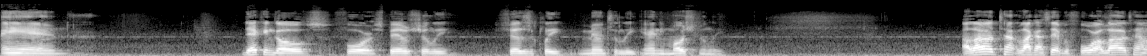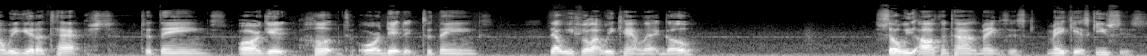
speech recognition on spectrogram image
And that can go for spiritually, physically, mentally, and emotionally. A lot of time, like I said before, a lot of time we get attached to things or get hooked or addicted to things that we feel like we can't let go. So we oftentimes make make excuses.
